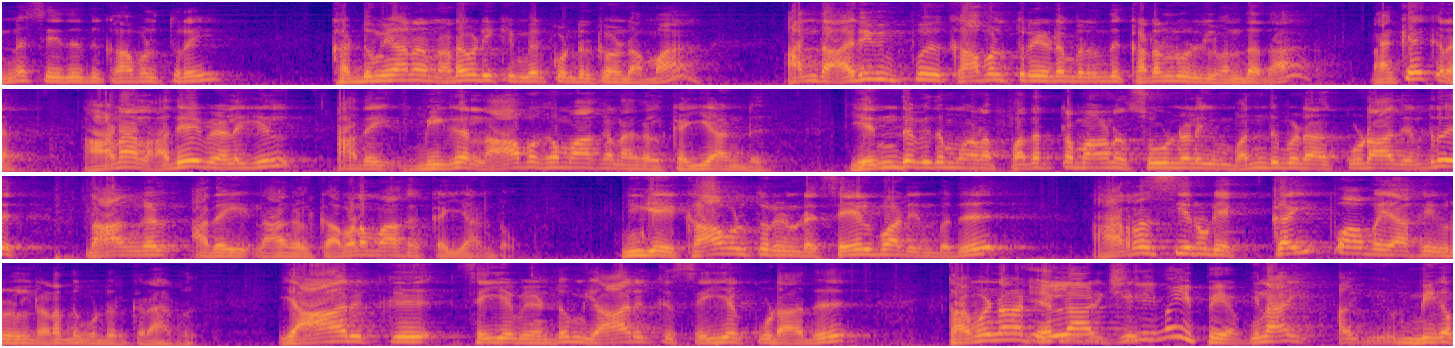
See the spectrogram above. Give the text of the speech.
என்ன செய்தது காவல்துறை? கடுமையான நடவடிக்கை மேற்கொண்டிருக்க வேண்டாமா? அந்த அறிவிப்பு காவல்துறையிடமிருந்து கடலூரில் வந்ததா? நான் கேட்குறேன். ஆனால் அதே வேளையில் அதை மிக லாபகமாக நாங்கள் கையாண்டு எந்த விதமான பதட்டமான சூழ்நிலையும் வந்துவிடக்கூடாது என்று நாங்கள் அதை நாங்கள் கவனமாக கையாண்டோம். இங்கே காவல்துறையினுடைய செயல்பாடு என்பது அரசியனுடைய கைப்பாவையாக இவர்கள் நடந்து கொண்டிருக்கிறார்கள். யாருக்கு செய்ய வேண்டும் யாருக்கு செய்யக்கூடாது தமிழ்நாட்டில் எல்லா மிக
